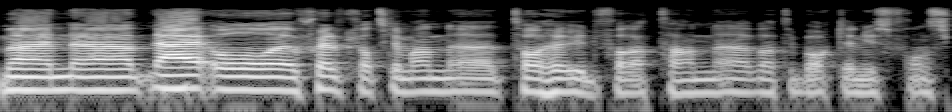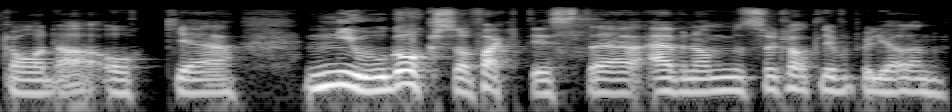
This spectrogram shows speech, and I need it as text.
Men uh, nej, och självklart ska man uh, ta höjd för att han uh, var tillbaka nyss från skada och uh, nog också faktiskt, även om såklart Liverpool gör en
